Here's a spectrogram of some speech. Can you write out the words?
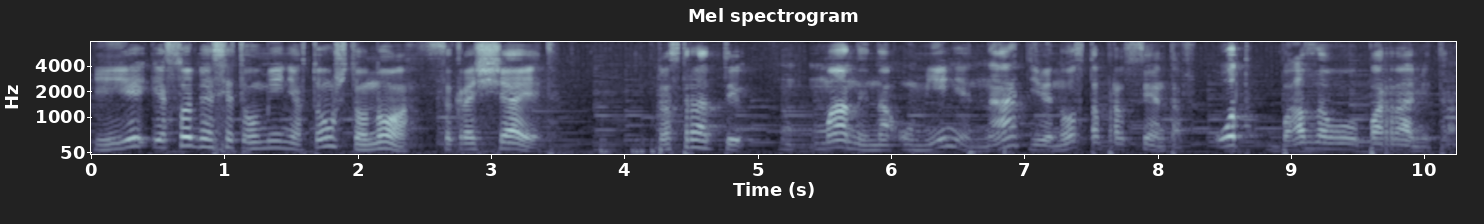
И особенность этого умения в том, что оно сокращает растраты маны на умение на 90% от базового параметра.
